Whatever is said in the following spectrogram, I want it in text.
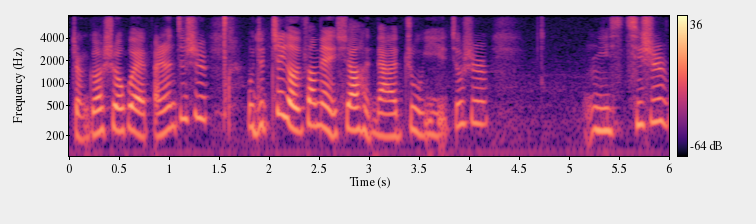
整个社会，反正就是我觉得这个方面也需要很大的注意，就是你其实。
